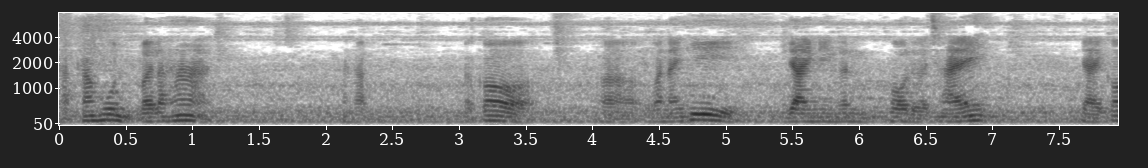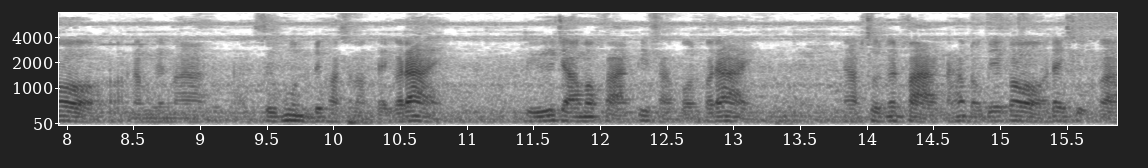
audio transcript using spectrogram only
หักค่าหุ้นร้อยละห้า แล้วก็วันไหนที่ยายมีเงินพอเหลือใช้ ยายก็นำเงินมาซื้อหุ้นด้วยความสมัครใจก็ได้ หรือจะเอามาฝากที่สากลก็ได้นะครับส่วนเงินฝากนะครับดอกเบี้ยก็ได้สูงกว่า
